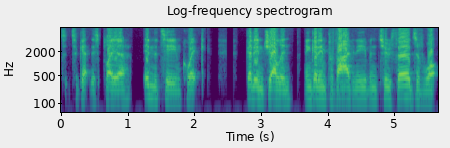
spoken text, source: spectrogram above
to, to get this player in the team quick, get him gelling, and get him providing even two thirds of what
